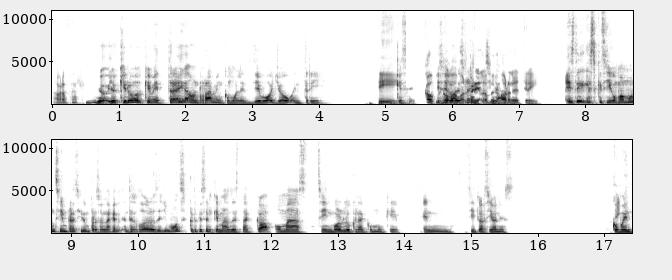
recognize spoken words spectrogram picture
abrazar. Yo, yo quiero que me traiga un ramen como les llevó Joe en Tree. Sí, Que se- se lo Gomamon es de lo mejor de Tree. Es, de- es que si Gomamon siempre ha sido un personaje entre todos los Digimons, creo que es el que más destaca o más se involucra como que en situaciones. Como en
